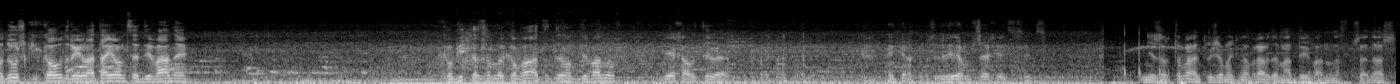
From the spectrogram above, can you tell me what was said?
Poduszki, kołdry, latające dywany. Kobieta zablokowała to ten od dywanów, wjechał tyłem. Żeby ją przechytrzyć. Nie żartowałem, tu ziomek naprawdę ma dywan na sprzedaż.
